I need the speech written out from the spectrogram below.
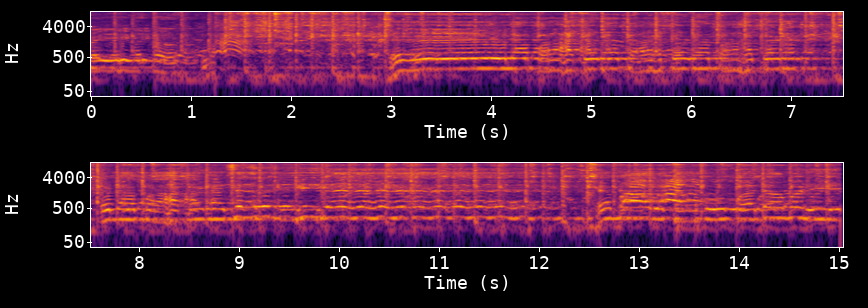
કઈ ઓલા પાટણ પાટણ પાટણ ઓલા પાટણ શેરી રે. માર બાબુ પદમણી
